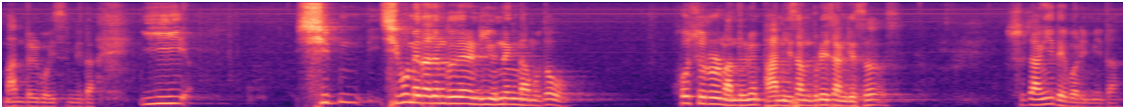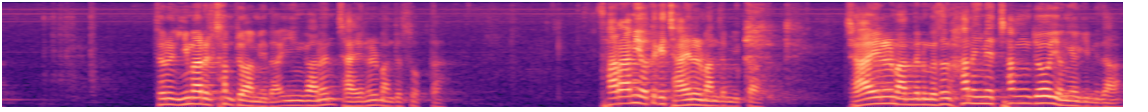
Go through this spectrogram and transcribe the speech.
만들고 있습니다. 이 10, 15m 정도 되는 이 은행나무도 호수를 만들면 반 이상 물에 잠겨서 수장이 돼버립니다. 저는 이 말을 참 좋아합니다. 인간은 자연을 만들 수 없다. 사람이 어떻게 자연을 만듭니까? 자연을 만드는 것은 하느님의 창조 영역입니다.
